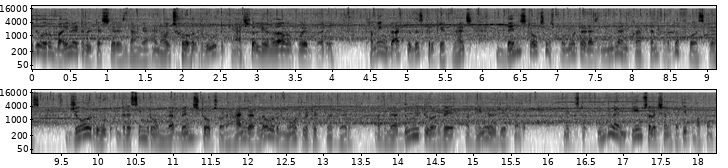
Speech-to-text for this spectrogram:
இது ஒரு பைலேட்டரல் டெஸ்ட் சீரிஸ் தாங்க. அண்ட் ஆல்சோ ரூட் கேஷுவல் லீவில் தான் அவர் போயிருப்பார். Coming back to this cricket match Ben Stokes was promoted as England captain for the first test Joe Root dressing ரூமில் பென் ஸ்டோக்ஸோட ஹேங்கரில் ஒரு நோட் விட்டுட்டு போயிருக்காரு. அதில் டூ இட் யுவர் வே அப்படின்னு எழுதியிருக்காரு. நெக்ஸ்ட் இங்கிலாந்து டீம் செலெக்ஷன் பற்றி பார்ப்போம்.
